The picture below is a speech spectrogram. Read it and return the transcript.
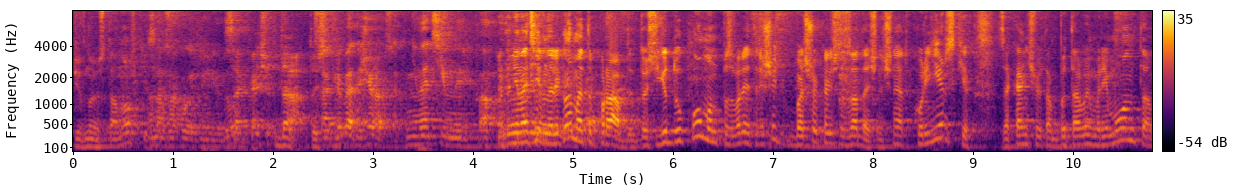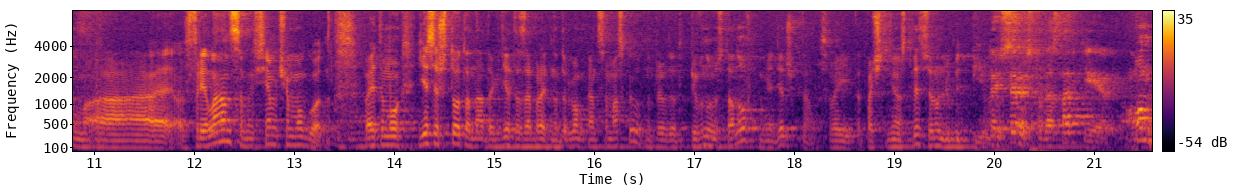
пивной установки. Она заходит на еду. заканчив- Да, то есть Так, ребята, еще раз, это не нативная реклама. это не нативная реклама, это правда. То есть Юдуком он позволяет решить большое количество задач, начиная от курьерских, заканчивая там бытовым ремонтом, а, фрилансом и всем чем угодно. Поэтому, если что-то надо где-то забрать на другом конце Москвы, вот, например, вот эту пивную установку, у меня дедушка там свои там, почти 90 лет все равно любит пиво. То есть сервис по доставке, Он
